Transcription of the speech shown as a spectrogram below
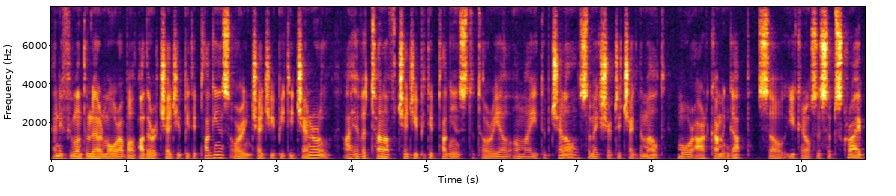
And if you want to learn more about other ChatGPT plugins or in ChatGPT general, I have a ton of ChatGPT plugins tutorial on my YouTube channel, so make sure to check them out. More are coming up, so you can also subscribe.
